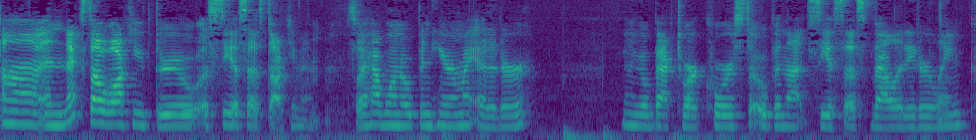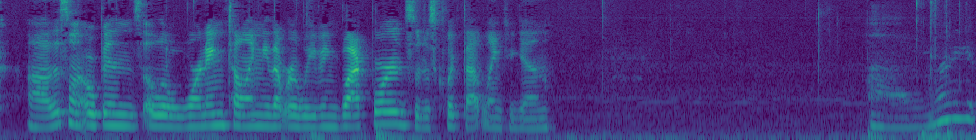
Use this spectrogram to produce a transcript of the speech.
Uh, and next I'll walk you through a CSS document. So I have one open here in my editor. I'm to go back to our course to open that CSS validator link. Uh, this one opens a little warning telling me that we're leaving Blackboard, so just click that link again. Alright.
